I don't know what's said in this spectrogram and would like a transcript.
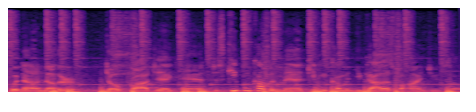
putting out another dope project and just keep them coming, man. Keep them coming. You got us behind you, so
